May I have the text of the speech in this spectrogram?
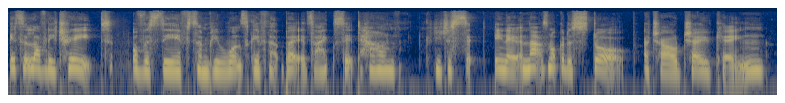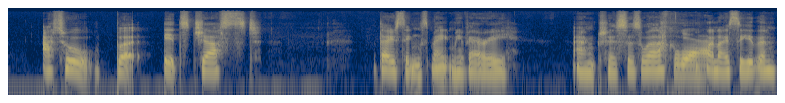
it's a lovely treat. Obviously, if some people want to give that, but it's like sit down. Can you just sit? You know, and that's not going to stop a child choking at all. But it's just those things make me very anxious as well yeah. when I see them.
